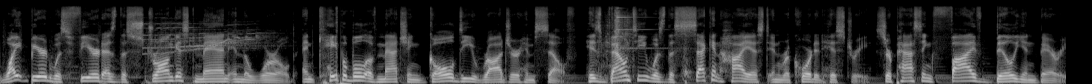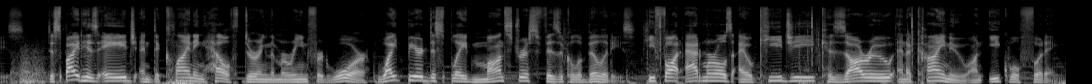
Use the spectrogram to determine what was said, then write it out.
Whitebeard was feared as the strongest man in the world and capable of matching Gol D. Roger himself. His bounty was the second highest in recorded history, surpassing 5 billion berries. Despite his age and declining health during the Marineford War, Whitebeard displayed monstrous physical abilities. He fought Admirals Aokiji, Kizaru, and Akainu on equal footing.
